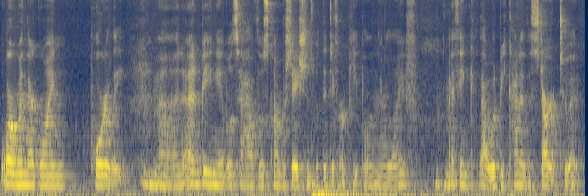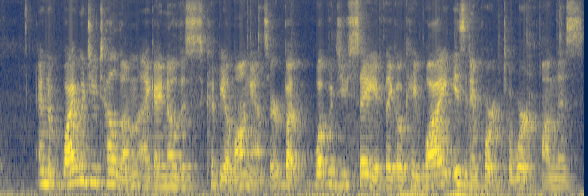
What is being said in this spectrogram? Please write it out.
or when they're going poorly mm-hmm. uh, and, and being able to have those conversations with the different people in their life mm-hmm. i think that would be kind of the start to it and why would you tell them like i know this could be a long answer but what would you say if they go okay why is it important to work on this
